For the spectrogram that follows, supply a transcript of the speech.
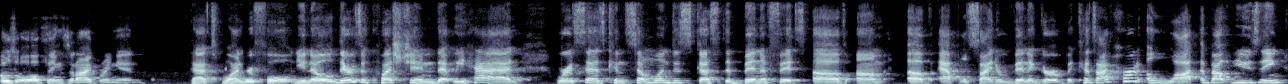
those are all things that I bring in. That's wonderful. You know, there's a question that we had where it says, "Can someone discuss the benefits of um, of apple cider vinegar?" Because I've heard a lot about using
